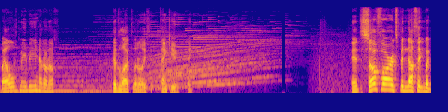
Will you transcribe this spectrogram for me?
12, maybe? I don't know. Good luck, literally. Thank you. Thank you. It, so far, it's been nothing but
